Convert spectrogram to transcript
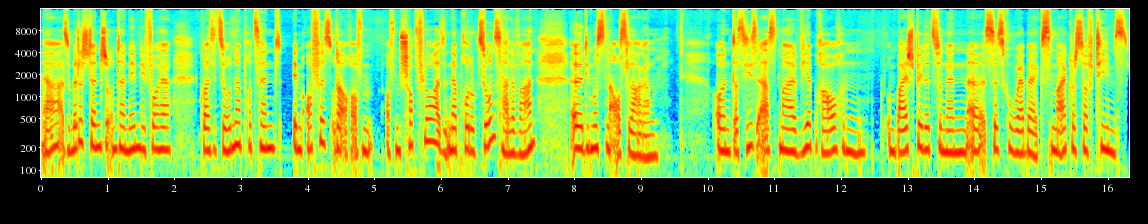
Ja, also mittelständische Unternehmen, die vorher quasi zu 100 Prozent im Office oder auch auf dem, auf dem Shopfloor, also in der Produktionshalle waren, äh, die mussten auslagern. Und das hieß erstmal, wir brauchen, um Beispiele zu nennen, äh, Cisco WebEx, Microsoft Teams,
